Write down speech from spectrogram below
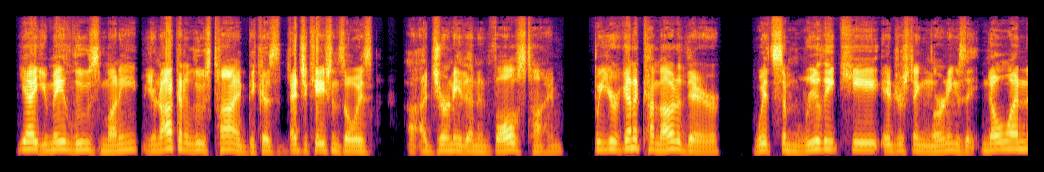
Yeah, you may lose money. You're not going to lose time because education is always a journey that involves time, but you're going to come out of there with some really key, interesting learnings that no one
